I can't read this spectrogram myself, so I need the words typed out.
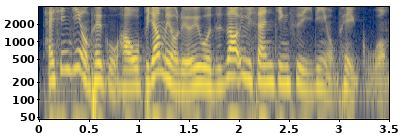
台新金有配股，好，我比较没有留意，我只知道玉山金是一定有配股哦。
